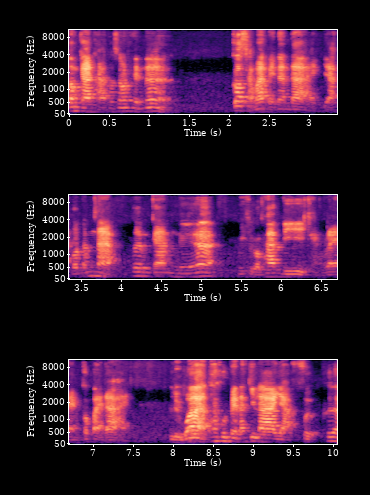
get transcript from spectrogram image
ต้องการหา personal trainer ก็สามารถไปนั่นได้ อยากลดน้ำหนัก เพิ่มกล้ามเนื้อ มีสุขภาพดีแข็งแรงก็ไปได้ หรือว่าถ้าคุณเป็นนักกีฬาอยากฝึกเพื่อ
